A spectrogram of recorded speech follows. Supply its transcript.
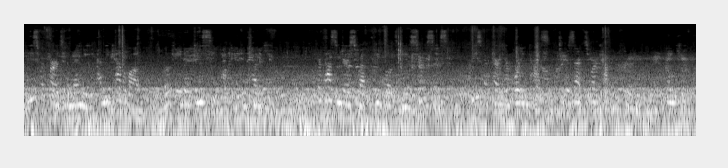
Please refer to the menu and the catalog located in the seat in front of you. For passengers who have pre-booked meal services, please prepare your boarding pass to present to our cabin crew. Thank you.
